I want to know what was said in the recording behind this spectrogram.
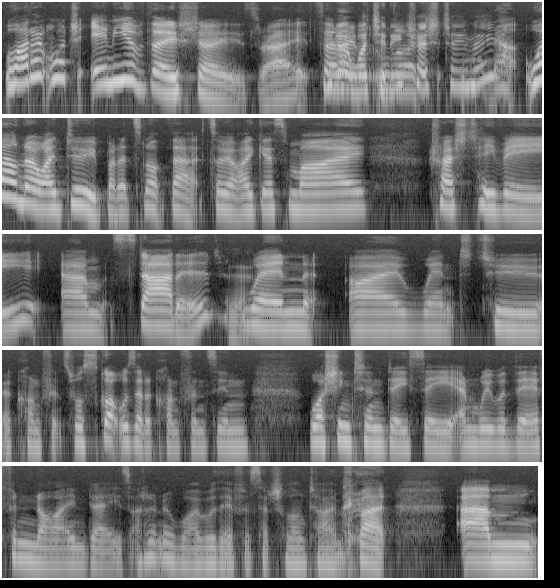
Well, I don't watch any of those shows, right? So You don't watch any trash TV? No, well, no, I do, but it's not that. So I guess my trash TV um, started Yeah. when I went to a conference. Well, Scott was at a conference in Washington D.C. and we were there for nine days. I don't know why we were there for such a long time, but um,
